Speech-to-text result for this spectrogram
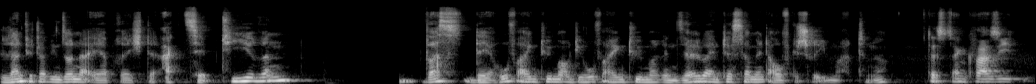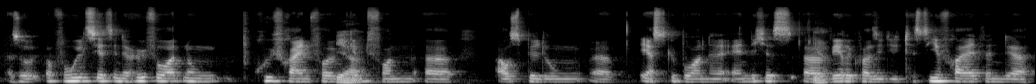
landwirtschaftlichen Sondererbrechte akzeptieren, was der Hofeigentümer und die Hofeigentümerin selber im Testament aufgeschrieben hat. Ne? Das ist dann quasi, also obwohl es jetzt in der Höfeordnung Prüfreihenfolge ja. gibt von äh, Ausbildung, äh, Erstgeborene, ähnliches, äh, ja. wäre quasi die Testierfreiheit, wenn der,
